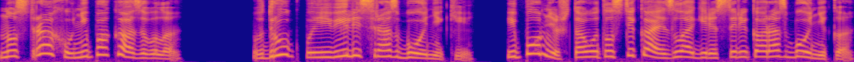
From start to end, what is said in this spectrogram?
но страху не показывала. Вдруг появились разбойники. И помнишь того толстяка из лагеря старика-разбойника?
